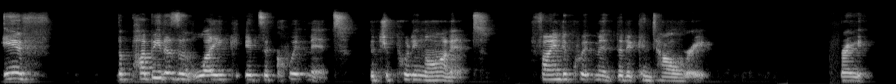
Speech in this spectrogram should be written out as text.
If the puppy doesn't like its equipment that you're putting on it, find equipment that it can tolerate. right?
